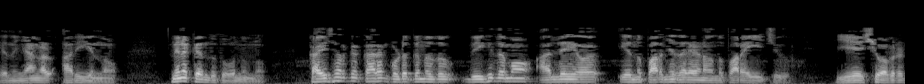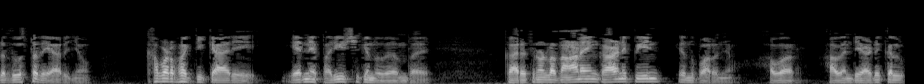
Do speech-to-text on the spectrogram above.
എന്ന് ഞങ്ങൾ അറിയുന്നു. നിനക്കെന്തു തോന്നുന്നു? കൈസർക്ക് കരം കൊടുക്കുന്നത് വിഹിതമോ അല്ലയോ എന്ന് പറഞ്ഞു തരണമെന്ന് പറയിച്ചു. യേശു അവരുടെ ദുഷ്ടത അറിഞ്ഞു. ഖബടഭക്തിക്കാരെ എന്നെ പരീക്ഷിക്കുന്നതെന്ത്? കരത്തിനുള്ള നാണയം കാണിപ്പീൻ എന്ന് പറഞ്ഞു. അവർ അവന്റെ അടുക്കൽ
